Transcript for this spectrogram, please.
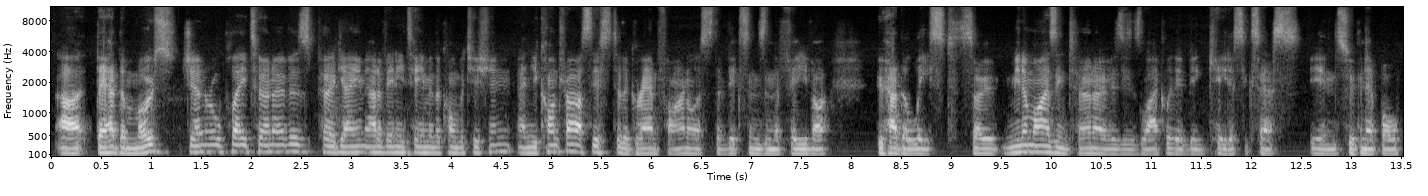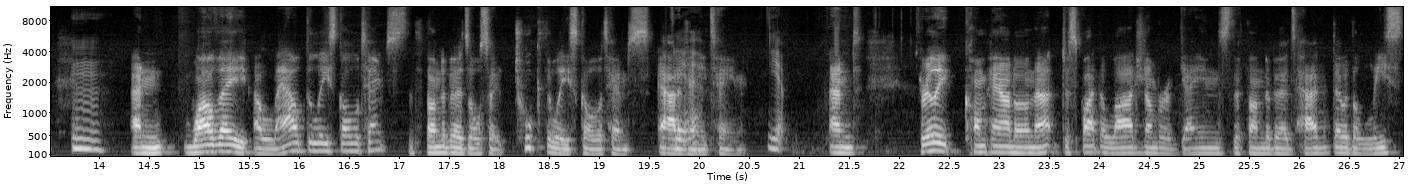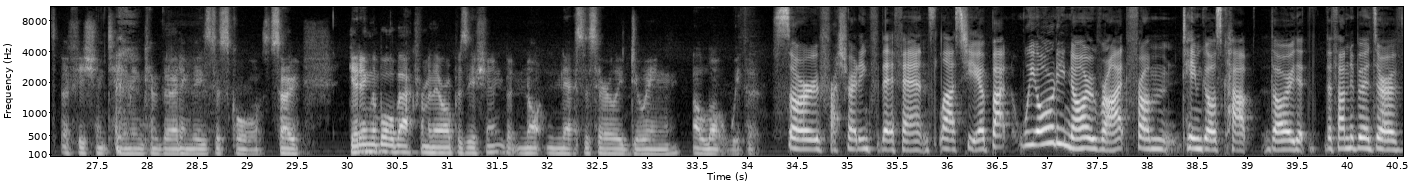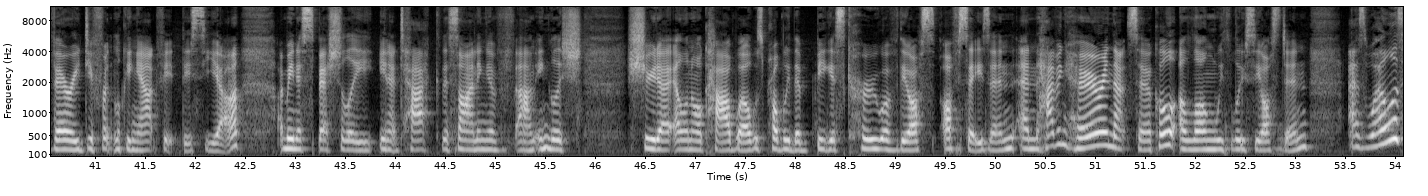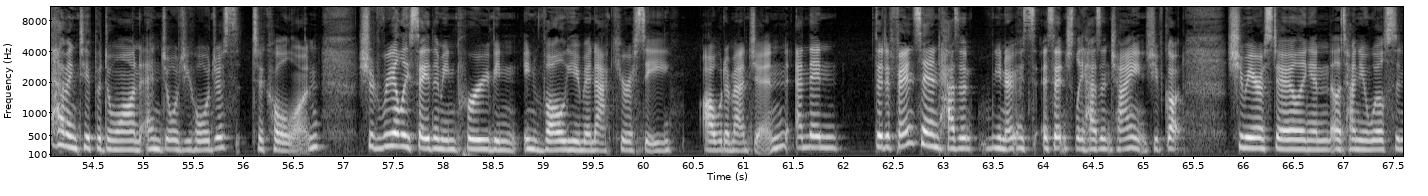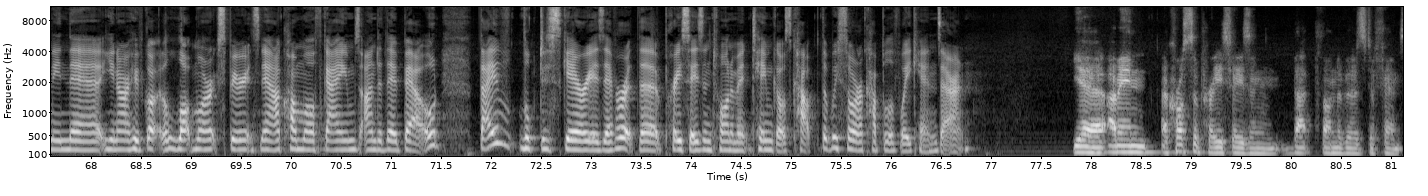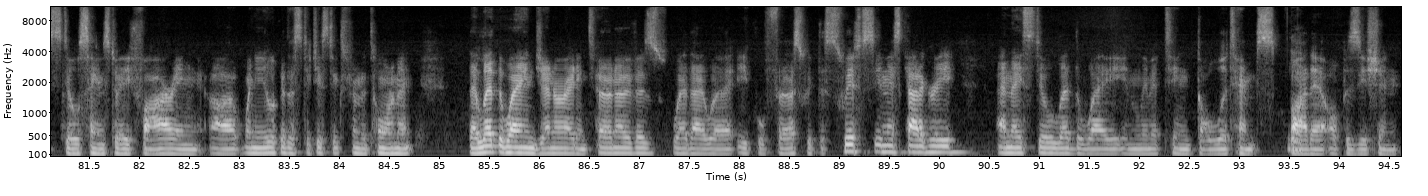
Uh, they had the most general play turnovers per game out of any team in the competition. And you contrast this to the grand finalists, the Vixens and the Fever, who had the least. So minimizing turnovers is likely a big key to success in Super Netball. Mm. And while they allowed the least goal attempts, the Thunderbirds also took the least goal attempts out yeah. of any team. Yep. And to really compound on that, despite the large number of gains the Thunderbirds had, they were the least efficient team in converting these to score. So getting the ball back from their opposition, but not necessarily doing a lot with it. So frustrating for their fans last year. But we already know, right, from Team Girls Cup, though, that the Thunderbirds are a very different looking outfit this year. I mean, especially in attack, the signing of um, English shooter Eleanor Cardwell was probably the biggest coup of the off, season. And having her in that circle, along with Lucy Austin, as well as having Tippah Dwan and Georgie Horjus to call on, should really see them improve in, in volume and accuracy, I would imagine. And then the defence end hasn't, you know, essentially hasn't changed. You've got Shamera Sterling and Latanya Wilson in there, you know, who've got a lot more experience now, Commonwealth Games under their belt. They've looked as scary as ever at the preseason tournament Team Girls Cup that we saw a couple of weekends, Aaron. Yeah, I mean, across the preseason, that Thunderbirds defence still seems to be firing. Uh, when you look at the statistics from the tournament, they led the way in generating turnovers, where they were equal first with the Swifts in this category and they still led the way in limiting goal attempts by yeah. their opposition.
